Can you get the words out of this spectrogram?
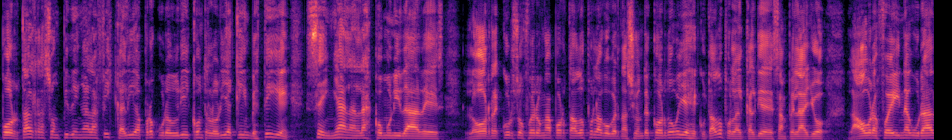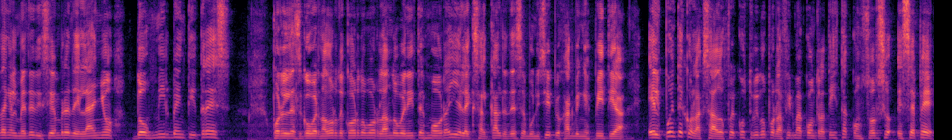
Por tal razón piden a la Fiscalía, Procuraduría y Contraloría que investiguen señalan las comunidades. Los recursos fueron aportados por la Gobernación de Córdoba y ejecutados por la Alcaldía de San Pelayo. La obra fue inaugurada en el mes de diciembre del año 2023 por el exgobernador de Córdoba Orlando Benítez Mora y el exalcalde de ese municipio Jarvin Espitia. El puente colapsado fue construido por la firma contratista Consorcio SP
